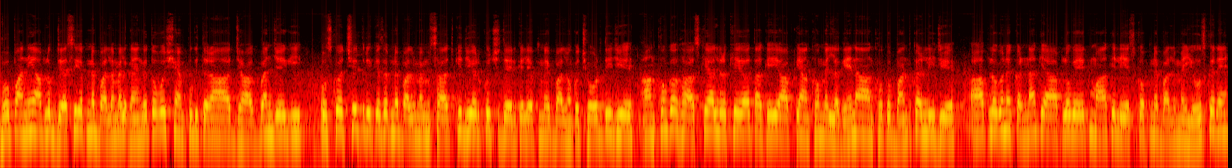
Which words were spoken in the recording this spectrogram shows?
وہ پانی آپ لوگ جیسے ہی اپنے بالوں میں لگائیں گے تو وہ شیمپو کی طرح جھاگ بن جائے گی۔ اس کو اچھے طریقے سے اپنے بالوں میں مساج کیجیے اور کچھ دیر کے لیے اپنے بالوں کو چھوڑ دیجیے۔ آنکھوں کا خاص خیال رکھیے گا تاکہ یہ آپ کی آنکھوں میں لگے نہ، آنکھوں کو بند کر لیجیے۔ آپ لوگوں نے کرنا کہ آپ لوگ ایک ماہ کے لیے اس کو اپنے بالوں میں یوز کریں۔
